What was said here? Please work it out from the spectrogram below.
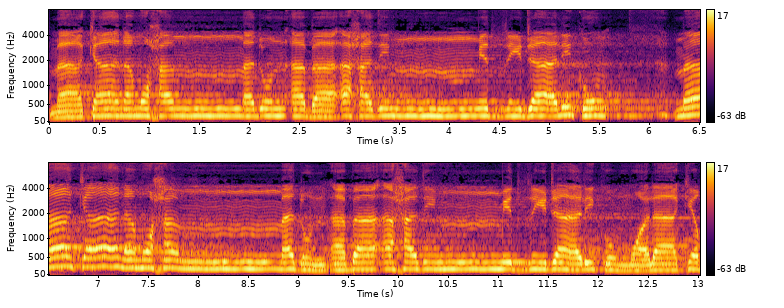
ما كان محمد أبا أحد من رجالكم. ما كان محمد أبا أحد من رجالكم ولكن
